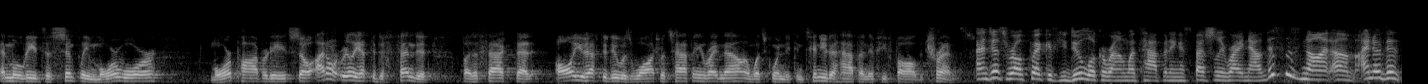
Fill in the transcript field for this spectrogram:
and will lead to simply more war, more poverty. So I don't really have to defend it by the fact that all you have to do is watch what's happening right now and what's going to continue to happen if you follow the trends. And just real quick, if you do look around what's happening, especially right now, this is not, um, I know that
